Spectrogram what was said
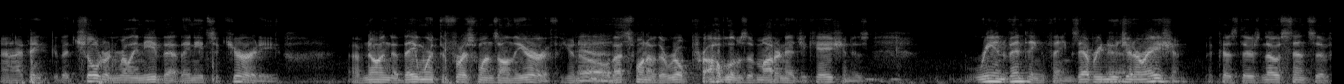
and I think that children really need that. They need security of knowing that they weren't the first ones on the earth. You know, Yes. that's one of the real problems of modern education is reinventing things every new Yeah. generation because there's no sense of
